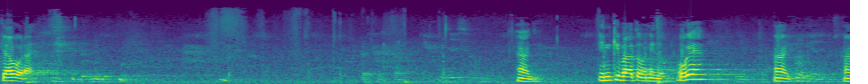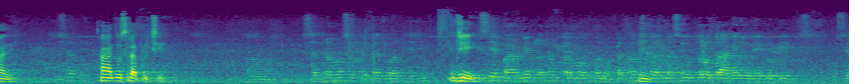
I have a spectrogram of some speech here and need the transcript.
क्या हो रहा है? हाँ जी। इनकी बात होने दो। हो गया? हाँ जी। हाँ जी। हाँ दूसरा पूछिए। जो। अर्थ है जी जी इससे में प्रथम कर्म उत्पन्न होता था उस कर्म से उत्तरोत्तर आगे जो वेग रूपी उससे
